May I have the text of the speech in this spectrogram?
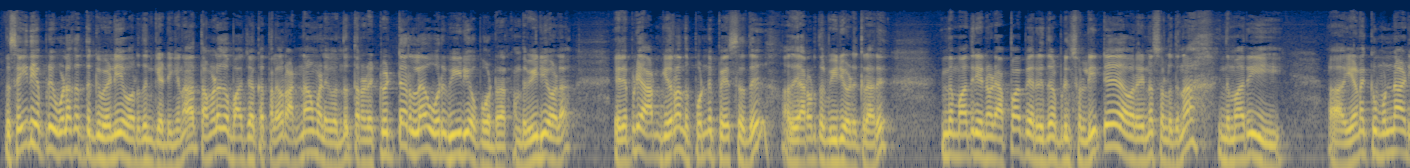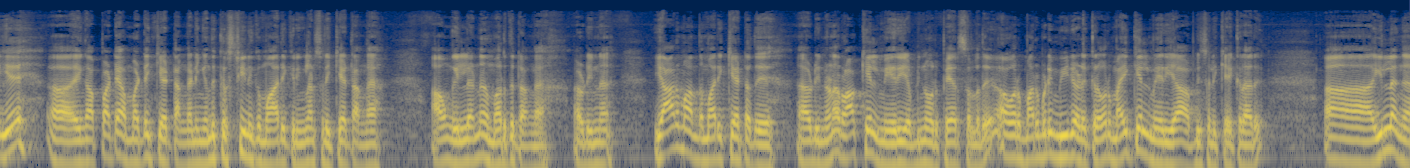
இந்த செய்தி எப்படி உலகத்துக்கு வெளியே வருதுன்னு கேட்டிங்கன்னா தமிழக பாஜக தலைவர் அண்ணாமலை வந்து தன்னுடைய ட்விட்டரில் ஒரு வீடியோ போடுறார். அந்த வீடியோவில் இது எப்படி ஆரம்பிக்கிறோம் அந்த பொண்ணு பேசுறது அது யாரோ ஒருத்தர் வீடியோ எடுக்கிறாரு. இந்த மாதிரி என்னுடைய அப்பா பேர் இது அப்படின்னு சொல்லிட்டு அவர் என்ன சொல்லுதுன்னா இந்த மாதிரி எனக்கு முன்னாடியே எங்கள் அப்பாட்டையும் அம்மாட்டையும் கேட்டாங்க. நீங்கள் வந்து கிறிஸ்டினுக்கு மாறிக்கிறீங்களான்னு சொல்லி கேட்டாங்க. அவங்க இல்லைன்னு மறுத்துட்டாங்க அப்படின்னு. யாருமா அந்த மாதிரி கேட்டது அப்படின்னா ராக்கேல் மேரி அப்படின்னு ஒரு பேர் சொல்லுது. அவர் மறுபடியும் வீடியோ எடுக்கிறவர் மைக்கேல் மேரியா அப்படின்னு சொல்லி கேட்குறாரு இல்லைங்க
